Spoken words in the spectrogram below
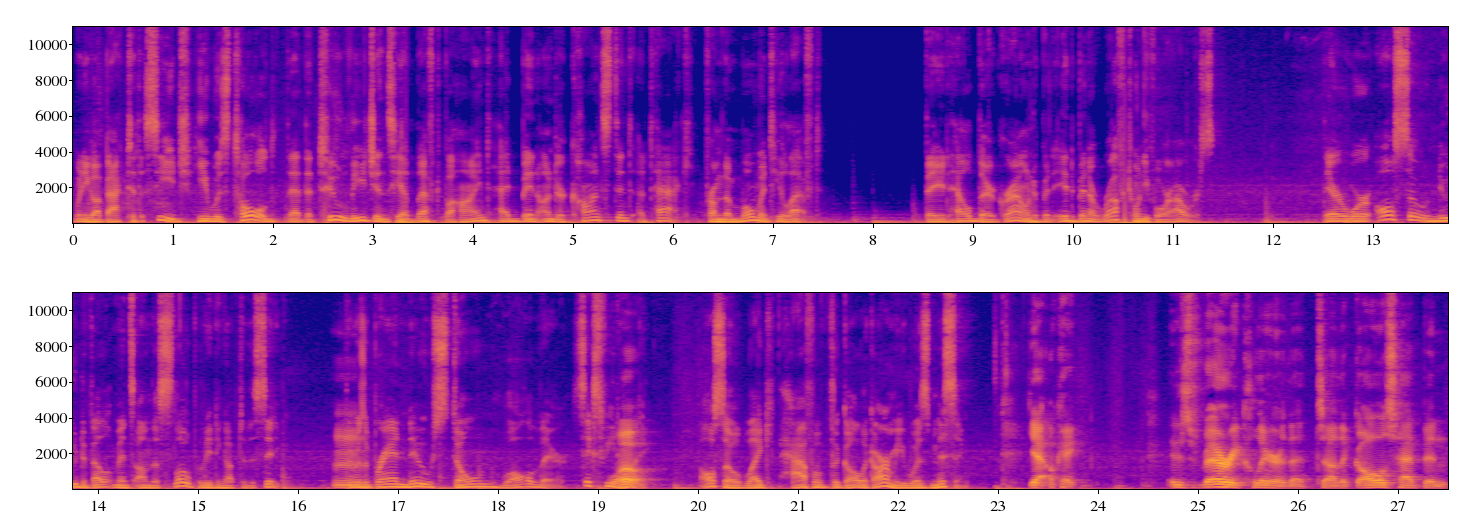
When he got back to the siege, he was told that the two legions he had left behind had been under constant attack from the moment he left. They'd held their ground, but it'd been a rough 24 hours. There were also new developments on the slope leading up to the city. There was a brand new stone wall there, six feet Whoa. high. Also, like half of the Gallic army was missing. Yeah, okay. It is very clear that uh, the Gauls had been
